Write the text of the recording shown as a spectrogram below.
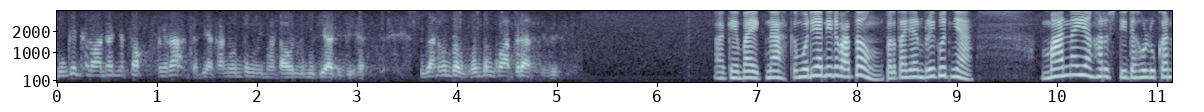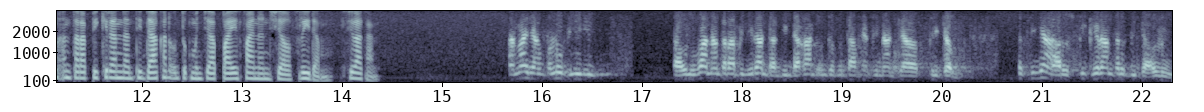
Mungkin kalau anda nyetok perak jadi akan untung lima tahun kemudian gitu ya. Bukan untung untung kuadrat gitu Oke, baik. Nah, kemudian ini Pak Tung, pertanyaan berikutnya. Mana yang harus didahulukan antara pikiran dan tindakan untuk mencapai financial freedom? Silakan. karena yang perlu didahulukan antara pikiran dan tindakan untuk mencapai financial freedom mestinya harus pikiran terlebih dahulu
